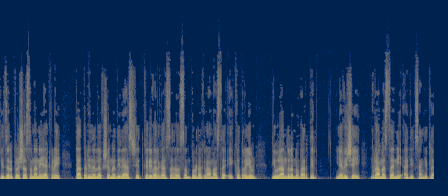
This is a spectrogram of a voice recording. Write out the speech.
की जर प्रशासनाने याकडे तातडीनं लक्ष न दिल्यास शेतकरी वर्गासह संपूर्ण ग्रामस्थ एकत्र येऊन तीव्र आंदोलन उभारतील. याविषयी ग्रामस्थांनी अधिक सांगितलं.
